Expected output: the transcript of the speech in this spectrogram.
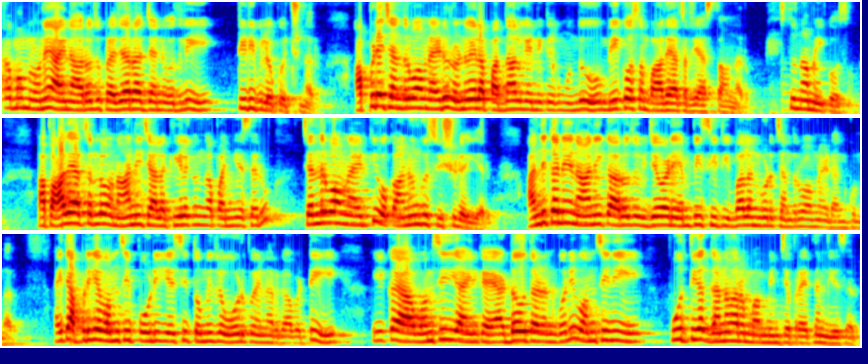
క్రమంలోనే ఆయన ఆ రోజు ప్రజారాజ్యాన్ని వదిలి టీడీపీలోకి వచ్చినారు. అప్పుడే చంద్రబాబు నాయుడు రెండు వేల పద్నాలుగు ఎన్నికలకు ముందు మీకోసం పాదయాత్ర చేస్తూ ఉన్నారు. వస్తున్నా మీకోసం. ఆ పాదయాత్రలో నాని చాలా కీలకంగా పనిచేశారు. చంద్రబాబు నాయుడికి ఒక అనుంగు శిష్యుడు అయ్యారు అందుకనే నానికి ఆ రోజు విజయవాడ ఎంపీ సీట్ ఇవ్వాలని కూడా చంద్రబాబు నాయుడు అనుకున్నారు. అయితే అప్పటికే వంశీ పోటీ చేసి తొమ్మిదిలో ఓడిపోయినారు కాబట్టి ఇక వంశీ ఆయనకి అడ్డవుతాడు అనుకొని వంశీని పూర్తిగా గన్నవరం పంపించే ప్రయత్నం చేశారు.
